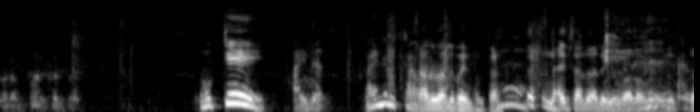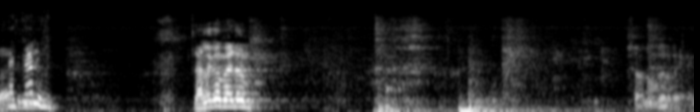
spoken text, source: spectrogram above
बरोबर करतो. ओके. फायनल फायनल का चालू झालं पाहिजे फक्त. नाही चालू झालं की बरं. काय चालू. झालं का मॅडम चालू कर रहे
